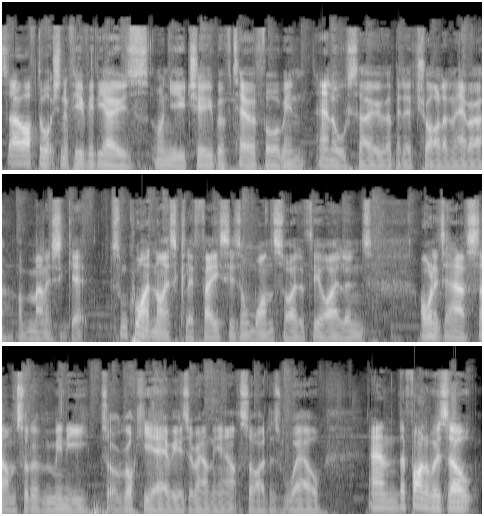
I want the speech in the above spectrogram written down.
So after watching a few videos on YouTube of terraforming and also a bit of trial and error, I've managed to get some quite nice cliff faces on one side of the island. I wanted to have some sort of mini sort of rocky areas around the outside as well. And the final result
